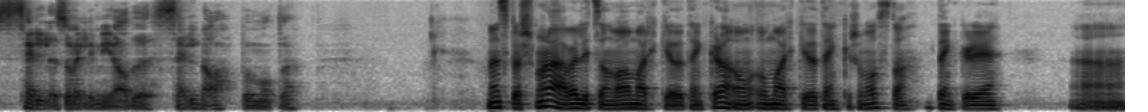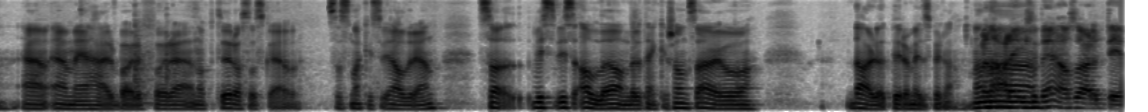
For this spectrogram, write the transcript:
selge så veldig mye av det selv da, på en måte. Men spørsmålet er vel litt sånn hva markedet tenker, da. Om, om markedet tenker som oss, da. Tenker de jeg, jeg er med her bare for en opptur, og så, jeg, så snakkes vi aldri igjen. Så hvis, hvis alle andre tenker sånn, så er det jo Da er det jo et pyramidespill, da. Men, er det eh, egentlig det? Altså, er det det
